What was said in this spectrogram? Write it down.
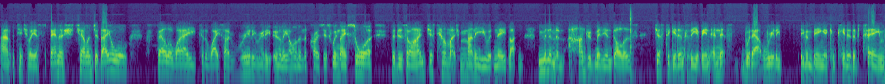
um, potentially a Spanish Challenger. They all fell away to the wayside really, really early on in the process when they saw the design, just how much money you would need, like minimum $100 million just to get into the event, and that's without really even being a competitive team.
